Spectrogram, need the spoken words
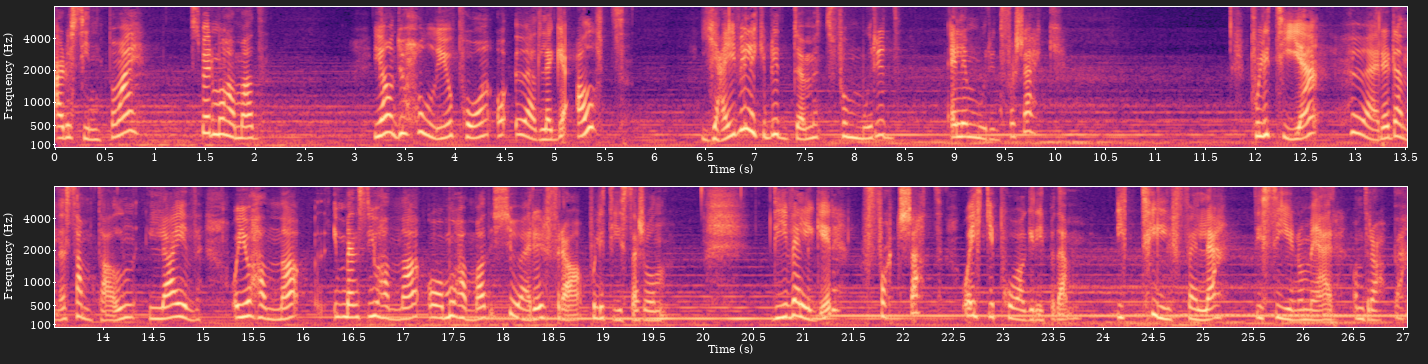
Er du sint på meg? spør Mohammed. Ja, du holder jo på å ødelegge alt. Jeg vil ikke bli dømt for mord eller mordforsøk. Politiet hører denne samtalen live og Johanna, mens Johanna og Mohammed kjører fra politistasjonen. De velger fortsatt å ikke pågripe dem, i tilfelle de sier noe mer om drapet.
